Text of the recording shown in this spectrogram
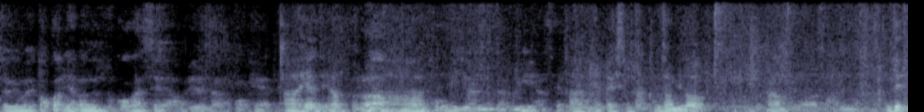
저기 뭐 독감 예방도 꼭 하세요. 이런 사람 꼭 해야 돼. 아 해야 돼요? 그럼 아. 꼭 이전 여자 미리 하세요. 아, 네, 알겠습니다. 감사합니다. 다음 주에 와서 하는 거. 네. 네,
